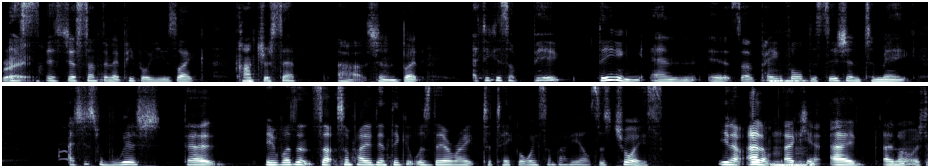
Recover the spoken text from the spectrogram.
Right. It's, it's just something that people use like contraception, but I think it's a big thing and it's a painful mm-hmm. decision to make. I just wish that it wasn't somebody didn't think it was their right to take away somebody else's choice. You know, I don't, mm-hmm. I can't, I, I don't wish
